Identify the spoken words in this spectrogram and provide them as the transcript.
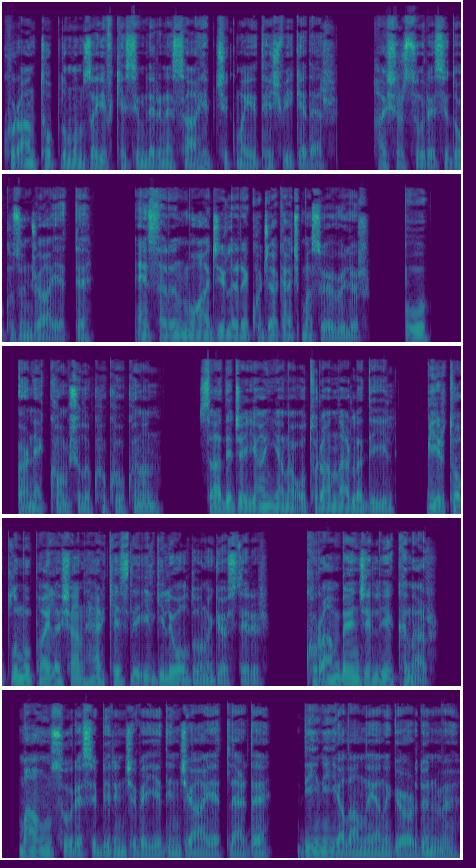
Kur'an toplumun zayıf kesimlerine sahip çıkmayı teşvik eder. Haşr suresi 9. ayette, Ensar'ın muhacirlere kucak açması övülür. Bu, örnek komşuluk hukukunun sadece yan yana oturanlarla değil, bir toplumu paylaşan herkesle ilgili olduğunu gösterir. Kur'an bencilliği kınar. Maun suresi 1. ve 7. ayetlerde, dini yalanlayanı gördün mü?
